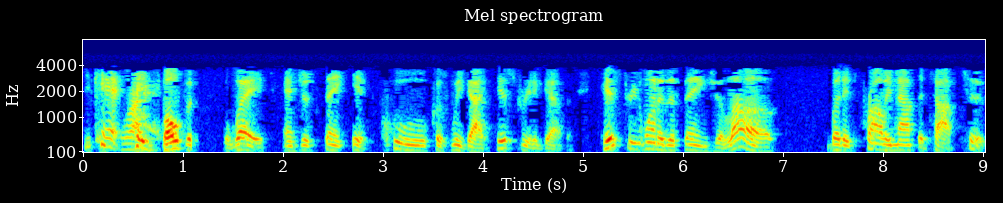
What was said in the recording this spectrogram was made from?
You can't Right. take both of them away and just think it's cool because we got history together. History, one of the things you love, but it's probably not the top two.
